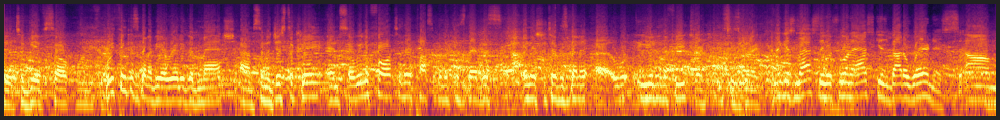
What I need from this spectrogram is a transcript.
to, to give. So we think it's going to be a really good match um, synergistically, and so we look forward to the possibilities that this initiative is going to uh, yield in the future. This is great. And I guess lastly, what we want to ask you is about awareness. Um,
